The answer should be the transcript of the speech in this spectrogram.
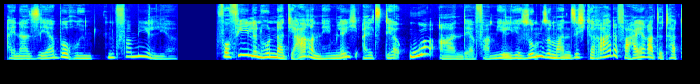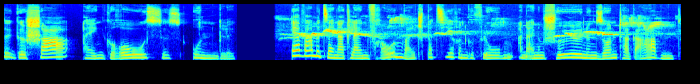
einer sehr berühmten Familie. Vor vielen hundert Jahren nämlich, als der Urahn der Familie Sumsemann sich gerade verheiratet hatte, geschah ein großes Unglück. Er war mit seiner kleinen Frau im Wald spazieren geflogen, an einem schönen Sonntagabend.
